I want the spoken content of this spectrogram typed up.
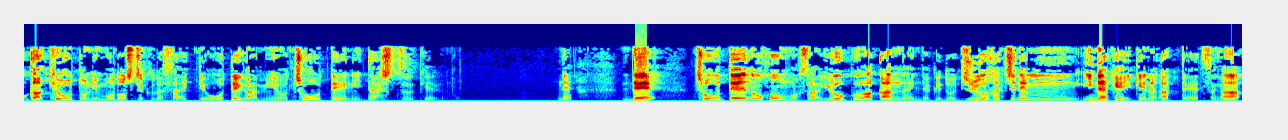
うか京都に戻してくださいっていうお手紙を朝廷に出し続けるの。ね。で、朝廷の方もさ、よくわかんないんだけど、18年いなきゃいけなかったやつが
